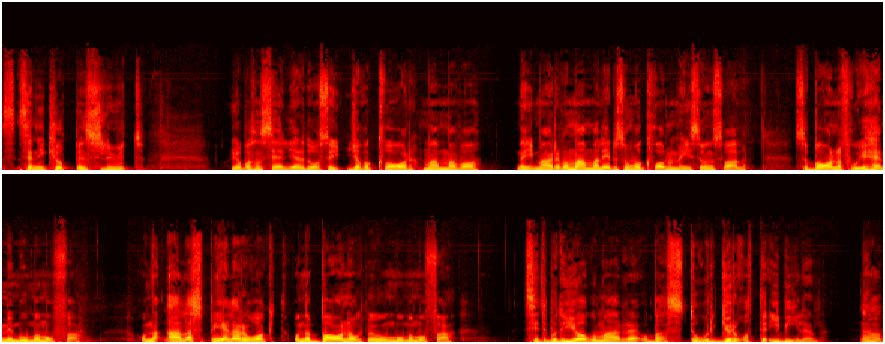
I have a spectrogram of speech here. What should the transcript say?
Sen är kuppen slut. Jag jobbade som säljare då, så jag var kvar. Mamma var, nej, Marre var mammaledig, så hon var kvar med mig i Sundsvall. Så barnen får ju hem med Momma Moffa. Och när alla spelare åkt och när barnen åkt med Momma Moffa sitter både jag och Marre och bara storgråter i bilen. Jaha.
